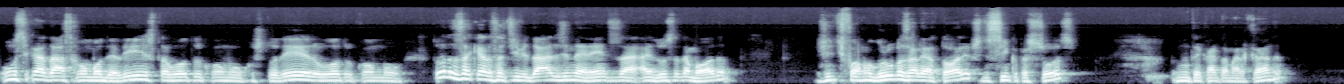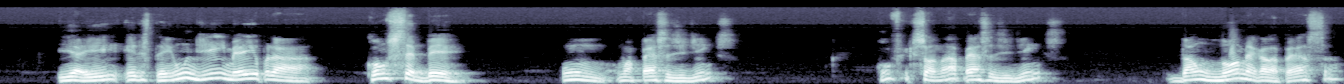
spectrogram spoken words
Um se cadastra como modelista, o outro como costureiro, o outro como todas aquelas atividades inerentes à, à indústria da moda. A gente forma grupos aleatórios de cinco pessoas, não ter carta marcada, e aí eles têm um dia e meio para conceber um, uma peça de jeans, confeccionar a peça de jeans, dar um nome àquela peça,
